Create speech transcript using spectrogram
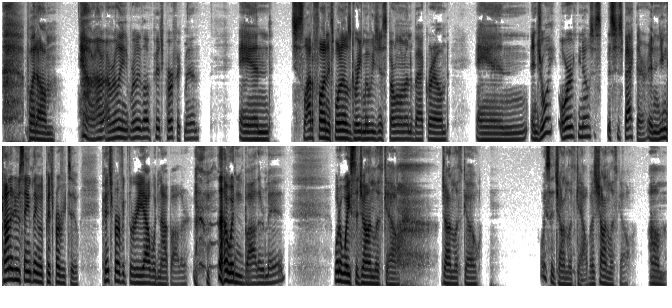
but um, yeah, I, I really, really love Pitch Perfect, man. And it's just a lot of fun. It's one of those great movies just throw on in the background and enjoy, or you know, it's just it's just back there. And you can kind of do the same thing with Pitch Perfect too. Pitch Perfect three, I would not bother. I wouldn't bother, man. What a waste of John Lithgow. John Lithgow. I always say John Lithgow, but it's John Lithgow. Um,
